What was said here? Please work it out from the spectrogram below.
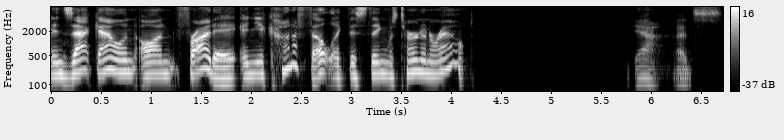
and Zac Gallen on Friday, and you kind of felt like this thing was turning around. Yeah, that's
